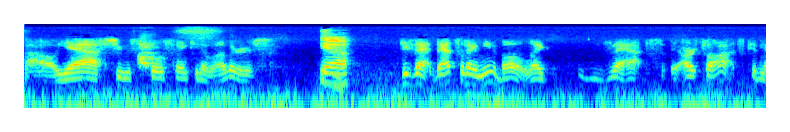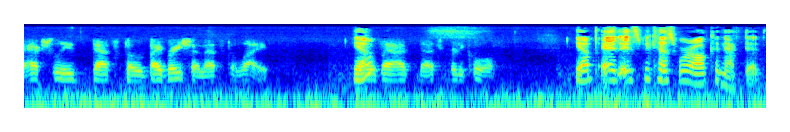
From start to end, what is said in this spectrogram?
Oh yeah, she was still thinking of others. Yeah. See that that's what I mean about like that's our thoughts can actually that's the vibration, that's the light. Yeah. So that that's pretty cool. Yep, and it's because we're all connected.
